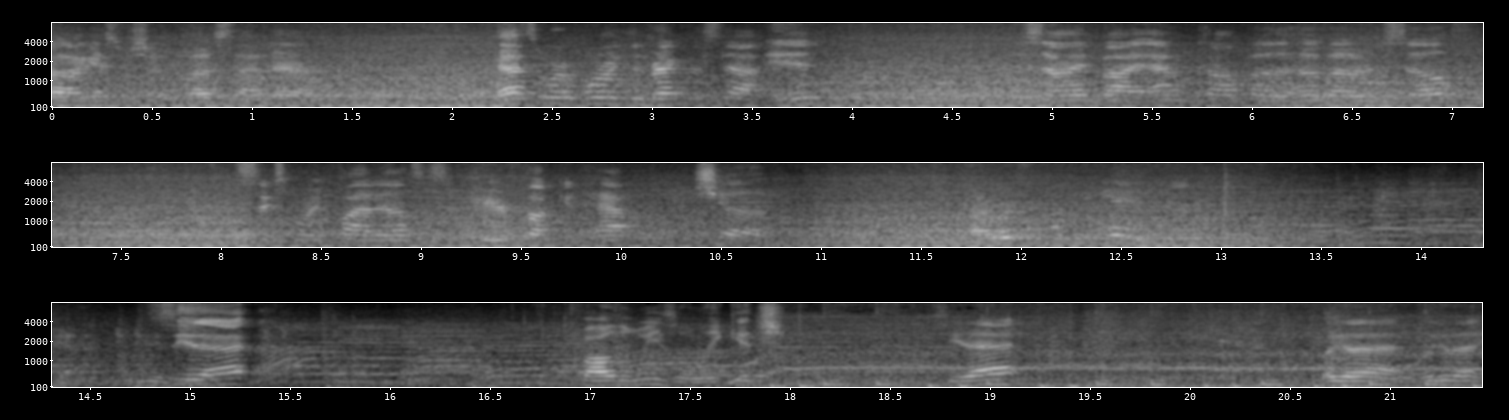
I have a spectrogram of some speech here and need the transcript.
Oh, I guess we shouldn't post that now. That's what we're pouring the breakfast out in. Designed by Adam Compa, the hobo himself. 6.5 ounces of pure fucking half chub. Alright, where's the fucking? You see that? Follow the weasel leakage. See that? Look at that. Look at that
